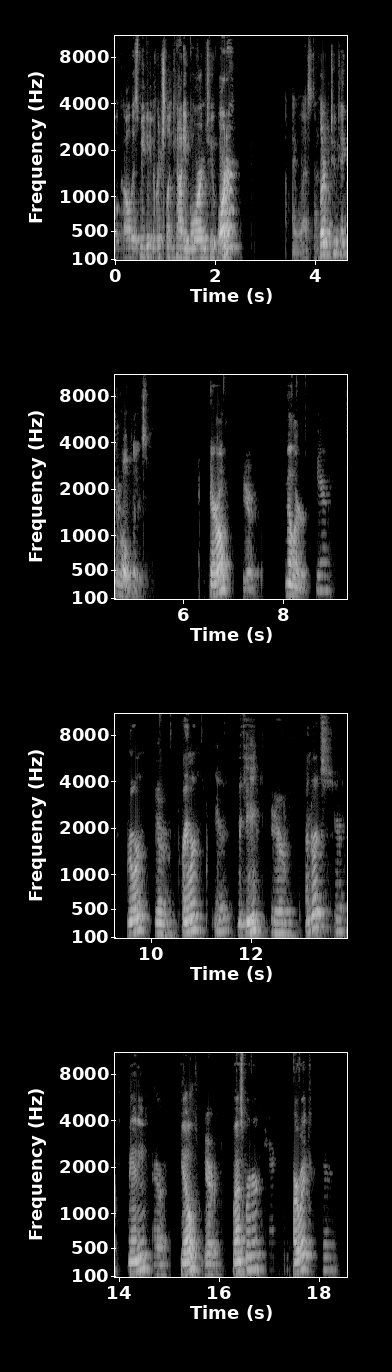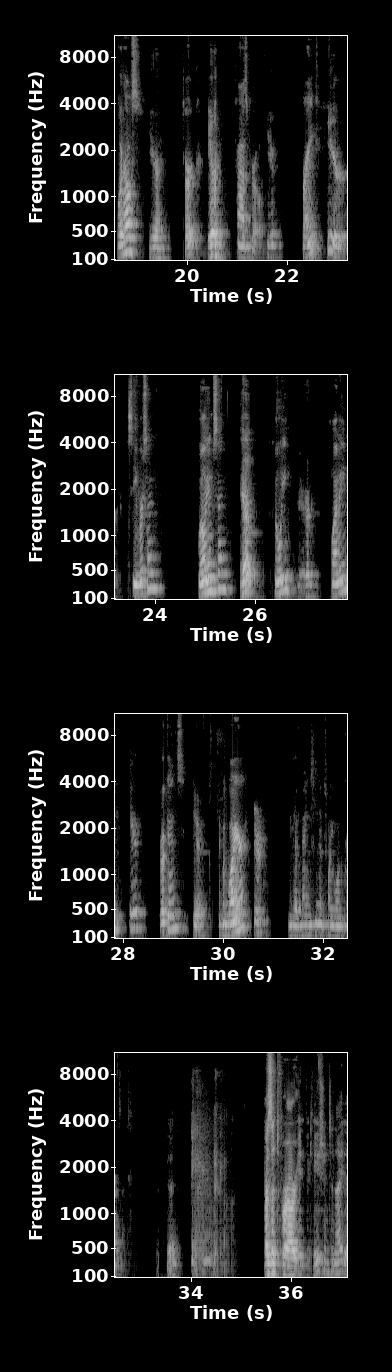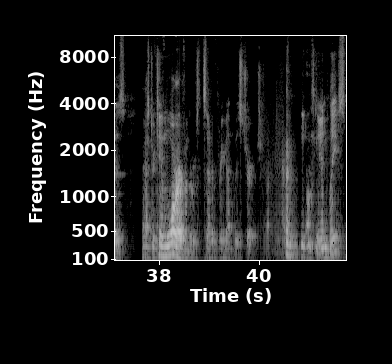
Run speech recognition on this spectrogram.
will call this meeting of the Richland County Board to order. I will ask the clerk to take the roll, please. Carroll, Here. Miller, Here. Brewer, Here. Kramer, Here. McKee, Here. Hendricks, Here. Manning, Here. Gill, Here. Glassburner, Hardwick, Here. Woodhouse, Here. Turk, Here. Cosgrove. Here. Frank, Here. Severson, Williamson, Here. Cooey, Here. Fleming, Here. Brookins, Here. and McGuire. Here. We have nineteen of twenty-one present. Good. Present for our invocation tonight is Pastor Tim Ward from the Richland Center Free Methodist Church. You know, stand please.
